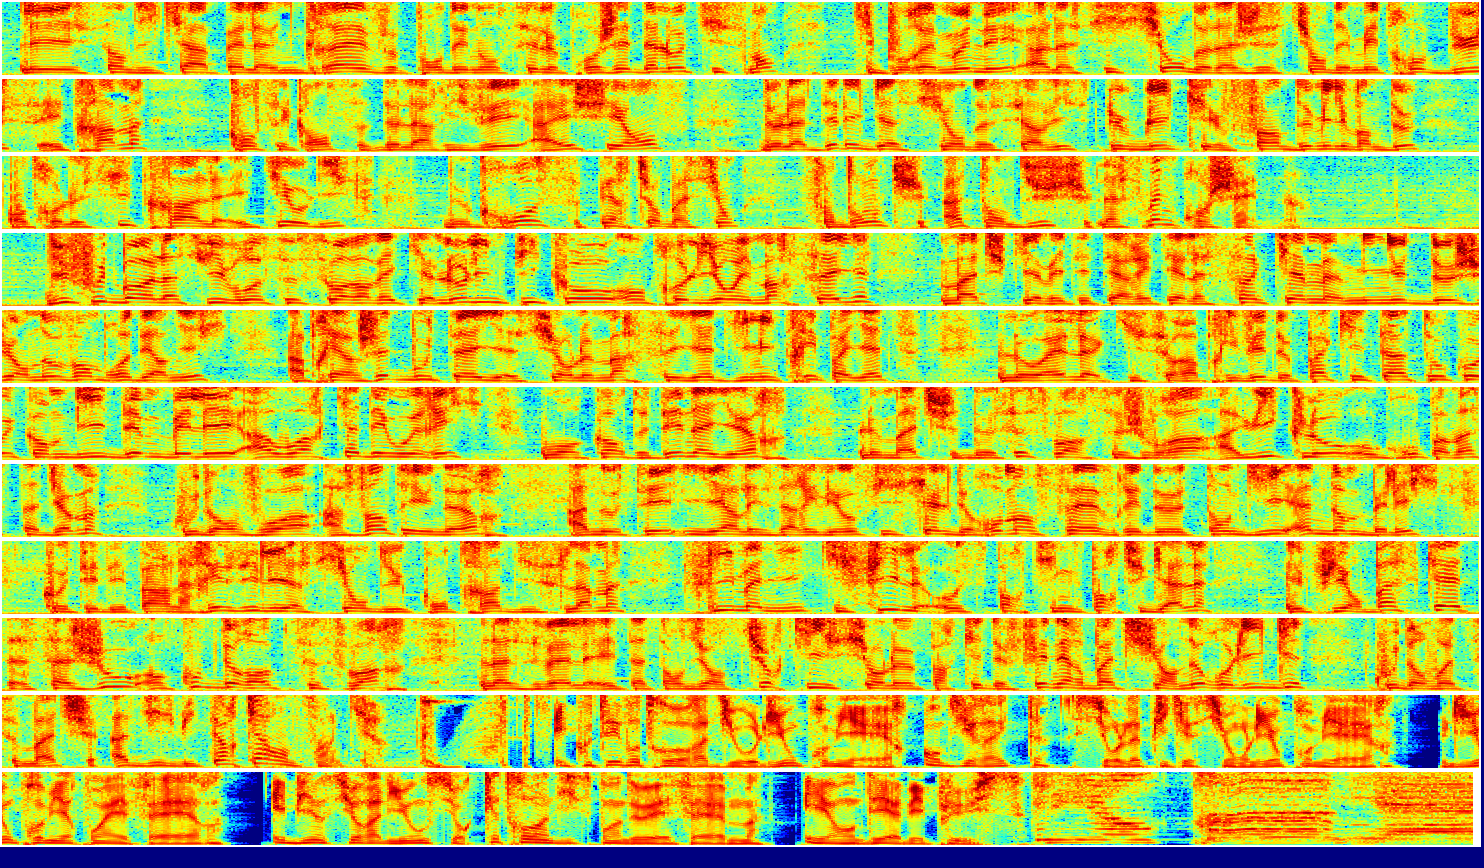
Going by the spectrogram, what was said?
Les syndicats appellent à une grève pour dénoncer le projet d'allotissement qui pourrait mener à la scission de la gestion des métros, bus et trams. Conséquence de l'arrivée à échéance de la délégation de services publics fin 2022 entre le Citral et Keolis. De grosses perturbations sont donc attendues la semaine prochaine. Du football à suivre ce soir avec l'Olympico entre Lyon et Marseille. Match qui avait été arrêté à la cinquième minute de jeu en novembre dernier après un jet de bouteille sur le Marseillais Dimitri Payet. L'OL qui sera privé de Paqueta, Toko Ekambi, Dembélé, Awar Kadewere ou encore de Denayer. Le match de ce soir se jouera à huis clos au Groupama Stadium. Coup d'envoi à 21h. À noter hier les arrivées officielles de Romain Fèvre et de Tanguy Ndombele. Côté départ, la résiliation du contrat d'Islam Slimani qui file au Sporting Portugal. Et puis en basket, ça joue en Coupe d'Europe ce soir. L'Asvel est attendu en Turquie sur le parquet de Fenerbahçe en Euroleague. Coup d'envoi de ce match à 18h45. Écoutez votre radio Lyon Première en direct sur l'application Lyon Première, lyonpremière.fr et bien sûr à Lyon sur 90.2 FM et en DAB+. Lyon Première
